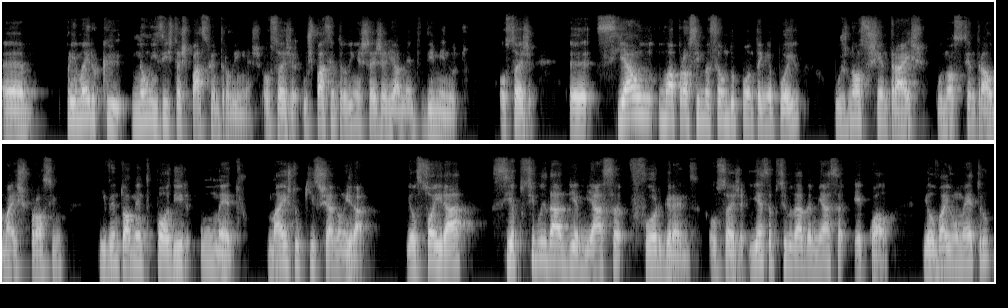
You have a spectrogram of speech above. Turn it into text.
Uh, Primeiro que não exista espaço entre linhas, ou seja, o espaço entre linhas seja realmente diminuto. Ou seja, eh, se há uma aproximação do ponto em apoio, os nossos centrais, o nosso central mais próximo, eventualmente pode ir um metro. Mais do que isso já não irá. Ele só irá se a possibilidade de ameaça for grande. Ou seja, e essa possibilidade de ameaça é qual? Ele vai um metro,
